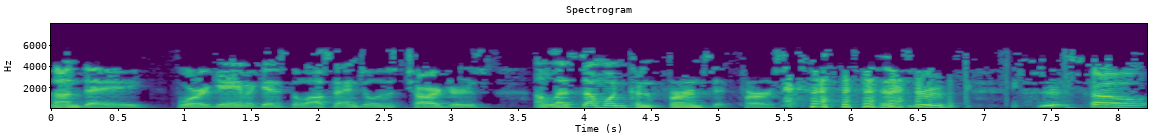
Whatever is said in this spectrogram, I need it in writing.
Sunday for a game against the Los Angeles Chargers unless someone confirms it first. so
